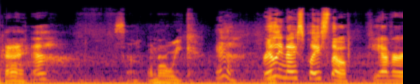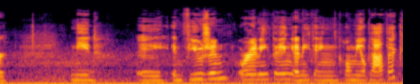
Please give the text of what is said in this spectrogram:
Okay. yeah. So One more week. yeah, really nice place though. If you ever need a infusion or anything, anything homeopathic,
